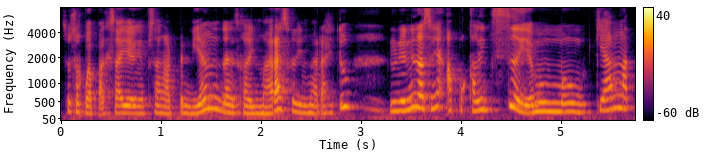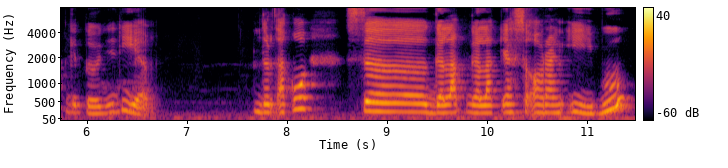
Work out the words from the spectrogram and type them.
sosok bapak saya yang sangat pendiam dan sekali marah sekali marah itu dunia ini rasanya apokalipse ya mau kiamat gitu. Jadi ya menurut aku segalak-galaknya seorang ibu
